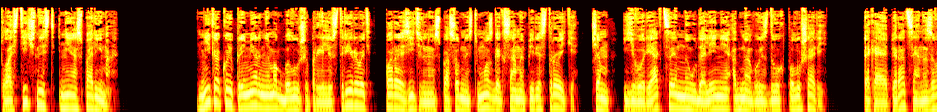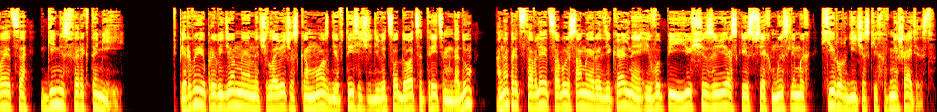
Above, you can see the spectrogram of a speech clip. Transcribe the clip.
Пластичность неоспорима. Никакой пример не мог бы лучше проиллюстрировать поразительную способность мозга к самоперестройке, чем его реакция на удаление одного из двух полушарий. Такая операция называется гемисферектомией. Впервые проведенная на человеческом мозге в 1923 году, она представляет собой самое радикальное и вопиюще зверское из всех мыслимых хирургических вмешательств.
